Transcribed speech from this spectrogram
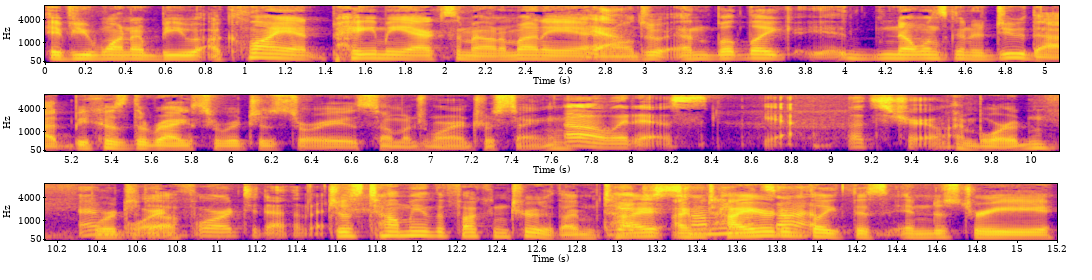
If you want to be a client, pay me X amount of money and Yeah. I'll do it. And but like no one's going to do that because the rags to riches story is so much more interesting. Oh, it is. Yeah, that's true. I'm bored. I'm bored, bored, to death. bored to death of it. Just tell me the fucking truth. I'm tired. just I'm tired of up. like this industry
